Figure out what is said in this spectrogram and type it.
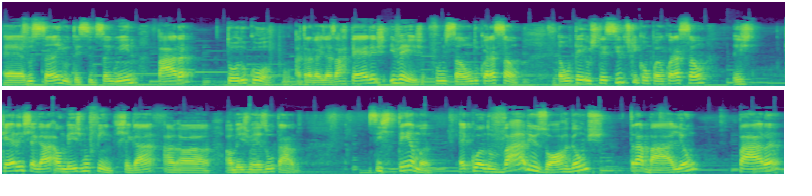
é, do sangue, o tecido sanguíneo, para todo o corpo, através das artérias e veja, função do coração. Então, os tecidos que compõem o coração, eles querem chegar ao mesmo fim, chegar a, a, ao mesmo resultado. Sistema é quando vários órgãos trabalham para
